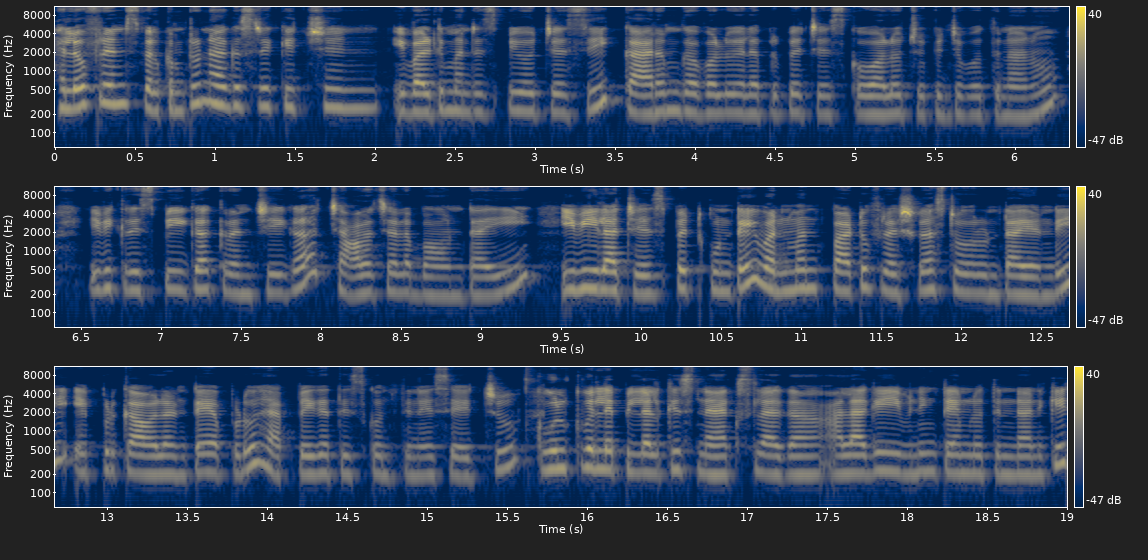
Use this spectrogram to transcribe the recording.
Hello friends welcome to Nagasri kitchen ఇవాళ మన రెసిపీ వచ్చేసి కారం గవ్వలు ఎలా ప్రిపేర్ చేసుకోవాలో చూపించబోతున్నాను. ఇవి క్రిస్పీగా క్రంచీగా చాలా చాలా బాగుంటాయి. ఇవి ఇలా చేసి పెట్టుకుంటే వన్ మంత్ పాటు ఫ్రెష్గా స్టోర్ ఉంటాయండి. ఎప్పుడు కావాలంటే అప్పుడు హ్యాపీగా తీసుకొని తినేసేయచ్చు. స్కూల్కి వెళ్ళే వెళ్ళే పిల్లలకి స్నాక్స్ లాగా అలాగే ఈవినింగ్ టైంలో తినడానికి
